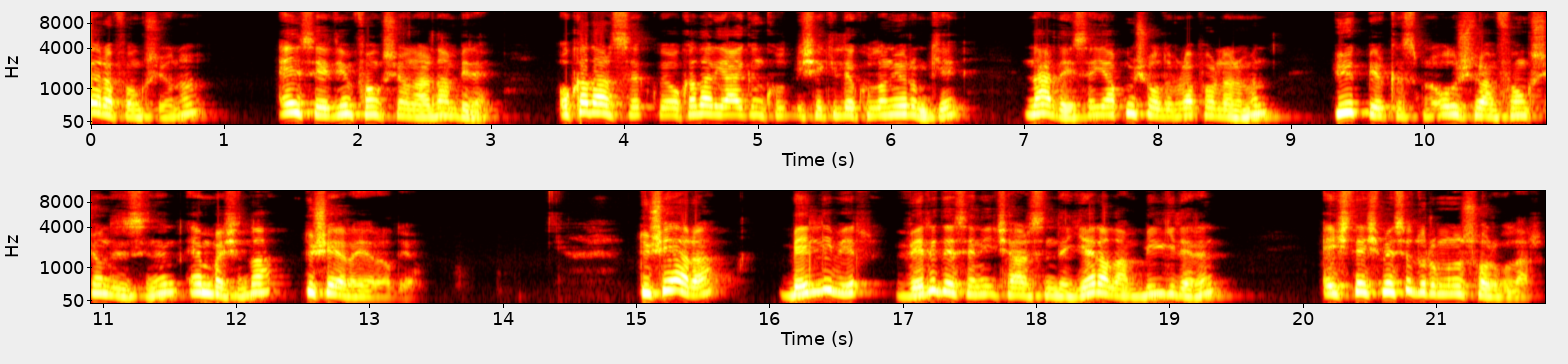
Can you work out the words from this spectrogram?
ara fonksiyonu en sevdiğim fonksiyonlardan biri. O kadar sık ve o kadar yaygın bir şekilde kullanıyorum ki neredeyse yapmış olduğum raporlarımın büyük bir kısmını oluşturan fonksiyon dizisinin en başında düşey ara yer alıyor. Düşey ara belli bir veri deseni içerisinde yer alan bilgilerin eşleşmesi durumunu sorgular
